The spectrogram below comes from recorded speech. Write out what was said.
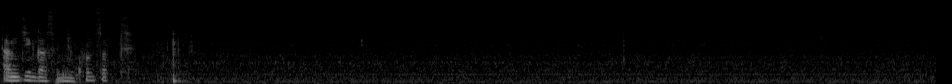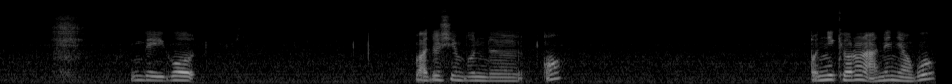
남진 가수님 콘서트 근데 이거 와주신 분들 어? 언니 결혼 안 했냐고?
